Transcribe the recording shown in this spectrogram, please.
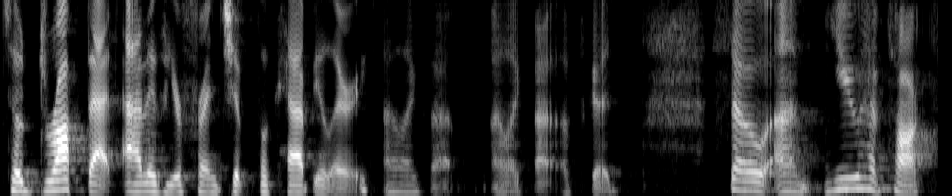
so drop that out of your friendship vocabulary I like that. I like that. That's good. So, um, you have talked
